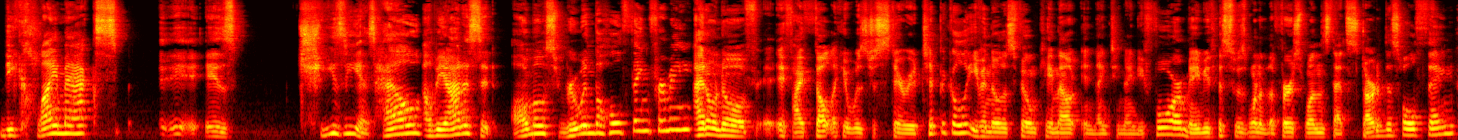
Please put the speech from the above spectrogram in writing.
The climax is cheesy as hell. I'll be honest, it almost ruined the whole thing for me. I don't know if if I felt like it was just stereotypical, even though this film came out in 1994. Maybe this was one of the first ones that started this whole thing.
